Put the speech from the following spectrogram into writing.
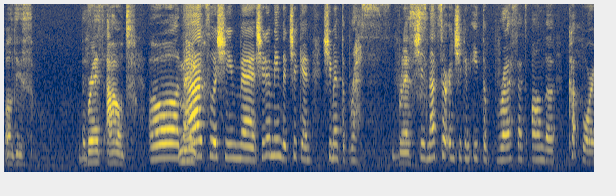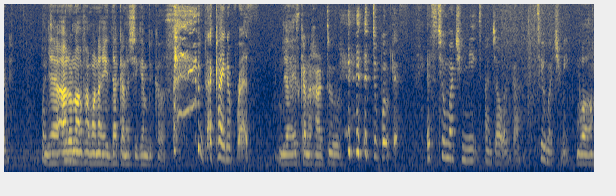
all this This- breast out. Oh, Meg. that's what she meant. She didn't mean the chicken. She meant the breasts. Breast. She's not certain she can eat the breast that's on the cupboard. But yeah, I don't mm. know if I want to eat that kind of chicken because that kind of breast yeah, it's kind of hard to. to focus. It's too much meat, Angelica. Too much meat. Well,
